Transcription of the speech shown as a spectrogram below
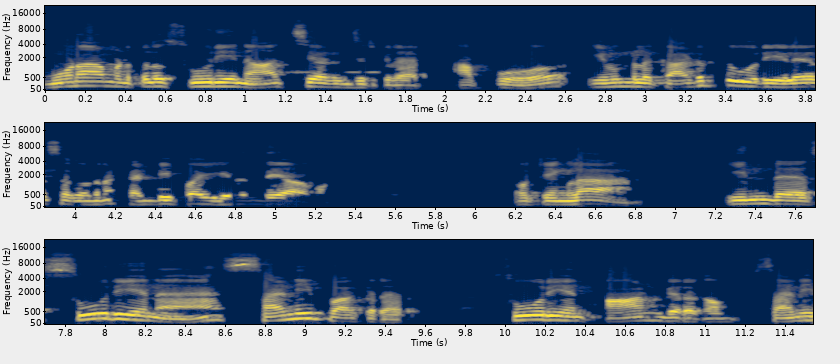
மூணாம் இடத்துல சூரியன் ஆட்சி அடைஞ்சிருக்கிறார். அப்போ இவங்களுக்கு அடுத்து ஒரு இளைய சகோதரன் கண்டிப்பா இருந்தே ஆகும் ஓகேங்களா? இந்த சூரியனை சனி பார்க்கிறாரு. சூரியன் ஆண் கிரகம் சனி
